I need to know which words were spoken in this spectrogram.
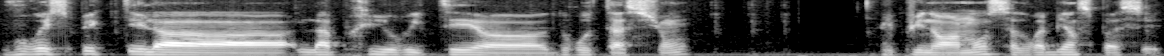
Vous respectez la, la priorité de rotation. Et puis normalement, ça devrait bien se passer.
